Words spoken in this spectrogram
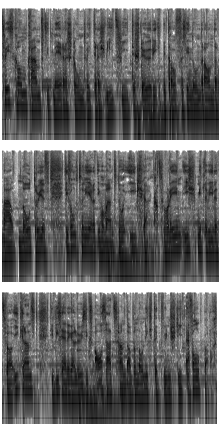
Swisscom kämpft seit mehreren Stunden mit einer schweizweiten Störung. Betroffen sind unter anderem auch Notrufe. Die funktionieren im Moment nur eingeschränkt. Das Problem ist mittlerweile zwar eingegrenzt, die bisherigen Lösungsansätze haben aber noch nicht den gewünschten Erfolg gebracht.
